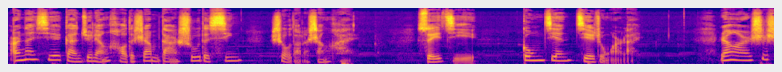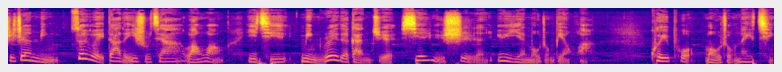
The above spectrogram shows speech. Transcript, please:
而那些感觉良好的山姆大叔的心受到了伤害，随即。攻坚接踵而来。然而，事实证明，最伟大的艺术家往往以其敏锐的感觉先于世人预言某种变化，窥破某种内情。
